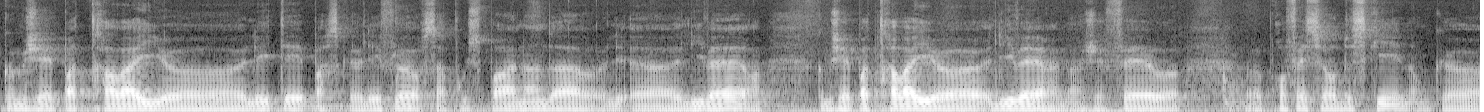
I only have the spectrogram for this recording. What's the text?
comme je n'avais pas de travail l'été, parce que les fleurs ça pousse pas à Nanda l'hiver, comme je n'avais pas de travail l'hiver, eh ben, j'ai fait euh, professeur de ski. Donc, euh,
